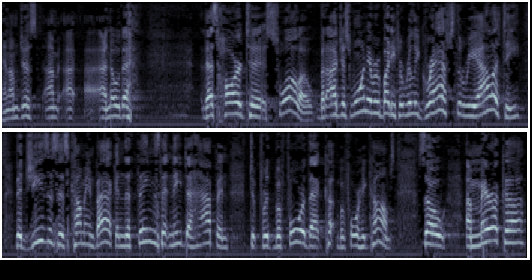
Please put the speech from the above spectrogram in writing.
And I'm just, I'm, I, I know that that's hard to swallow, but I just want everybody to really grasp the reality that Jesus is coming back and the things that need to happen to, for, before that before he comes. So America,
